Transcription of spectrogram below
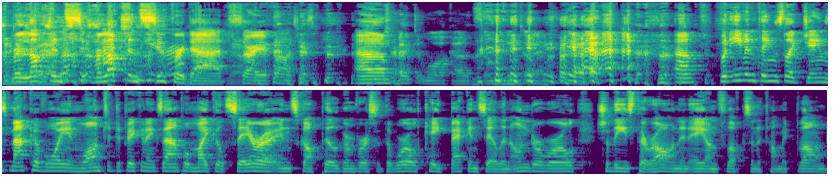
yeah, reluctant, yeah. su- reluctant super hero. dad. Sorry, apologies. Um, tried to walk out so many times. um, but even things like James McAvoy in Wanted, to pick an example, Michael Cera in Scott Pilgrim vs. the World, Kate Beckinsale in Underworld, Charlize Theron in Aeon Flux and Atomic Blonde.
